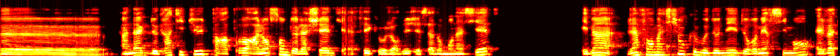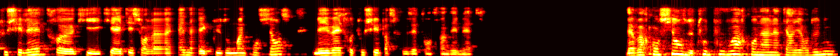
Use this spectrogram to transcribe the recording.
euh, un acte de gratitude par rapport à l'ensemble de la chaîne qui a fait qu'aujourd'hui j'ai ça dans mon assiette, eh ben l'information que vous donnez de remerciement, elle va toucher l'être euh, qui, qui a été sur la chaîne avec plus ou moins de conscience, mais il va être touché par ce que vous êtes en train d'émettre d'avoir conscience de tout le pouvoir qu'on a à l'intérieur de nous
